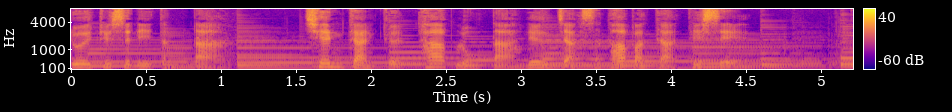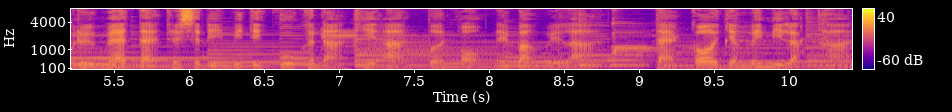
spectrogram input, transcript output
ด้วยทฤษฎีต่างๆ เช่นการเกิดภาพลวงตาเนื่องจากสภาพอากาศพิเศษ หรือแม้แต่ทฤษฎีมิติคู่ขนานที่อาจเปิดออกในบางเวลา แต่ก็ยังไม่มีหลักฐาน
